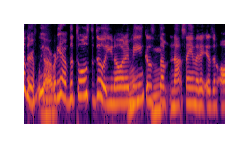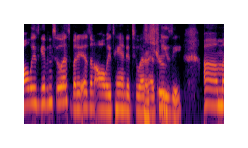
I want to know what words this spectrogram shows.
other if we Yeah. already have the tools to do it. You know what I mean? Because Mhm. not saying that it isn't always given to us, but it isn't always handed to us That's as true. easy. Um,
